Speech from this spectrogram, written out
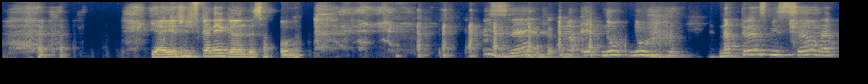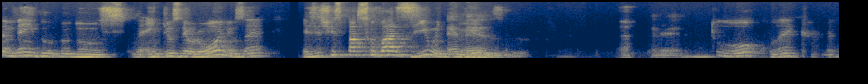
e aí a gente fica negando essa porra. Pois é. é. No, no, na transmissão, né, também do, do, dos, entre os neurônios, né, existe um espaço vazio entre é eles. Mesmo. É muito louco, né, cara?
